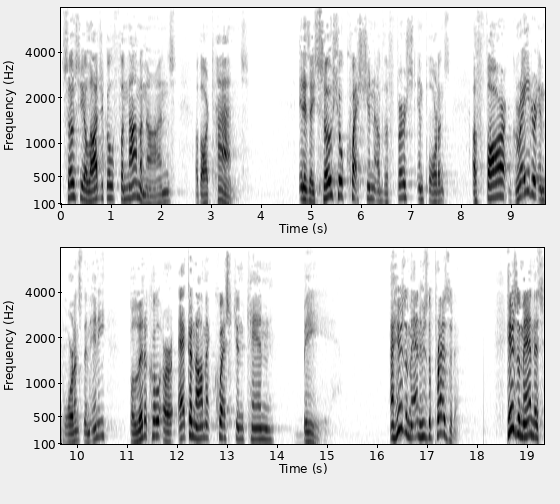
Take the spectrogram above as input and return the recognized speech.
sociological phenomenons of our times. It is a social question of the first importance, of far greater importance than any political or economic question can be. Now here's a man who's the president. Here's a man that's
